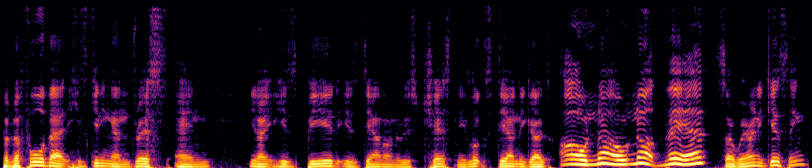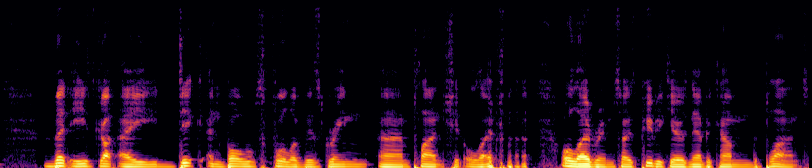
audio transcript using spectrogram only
But before that, he's getting undressed, and you know his beard is down onto his chest, and he looks down, and he goes, "Oh no, not there!" So we're only guessing that he's got a dick and balls full of this green um, plant shit all over the, all over him. So his pubic hair has now become the plant.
